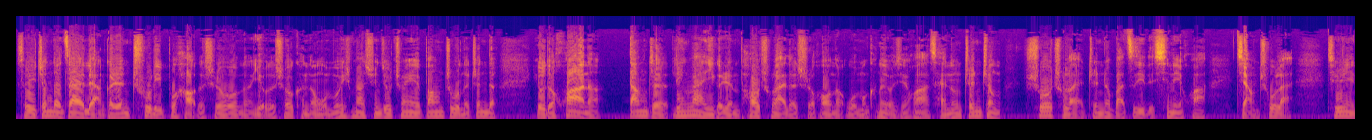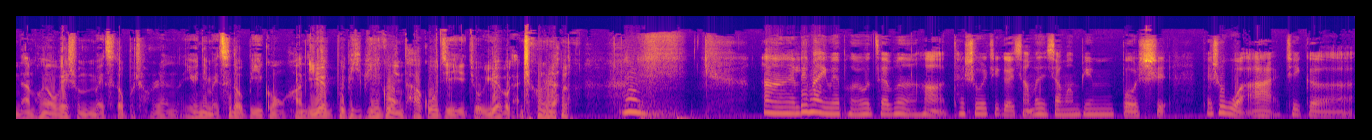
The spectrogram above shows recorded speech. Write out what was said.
所以，真的在两个人处理不好的时候呢，有的时候可能我们为什么要寻求专业帮助呢？真的，有的话呢。当着另外一个人抛出来的时候呢，我们可能有些话才能真正说出来，真正把自己的心里话讲出来。其实你男朋友为什么每次都不承认呢？因为你每次都逼供哈，你越不逼逼供，他估计就越不敢承认了。嗯嗯，另外一位朋友在问哈，他说这个想问一下王斌博士，他说我啊这个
